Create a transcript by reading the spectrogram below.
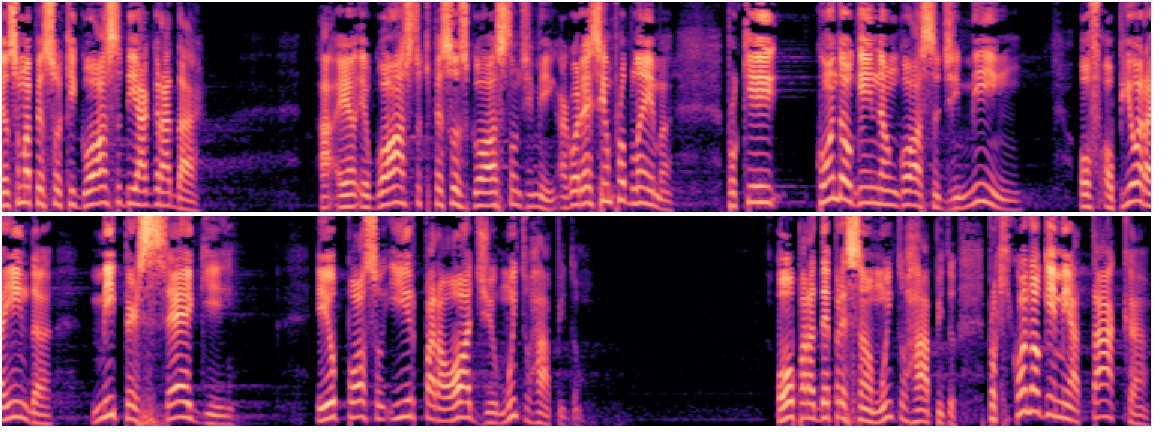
eu sou uma pessoa que gosta de agradar. Ah, eu, gosto que pessoas gostam de mim. Agora, esse é um problema, porque quando alguém não gosta de mim, ou, ou pior ainda, me persegue, eu posso ir para ódio muito rápido. Ou para depressão, muito rápido. Porque quando alguém me ataca,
